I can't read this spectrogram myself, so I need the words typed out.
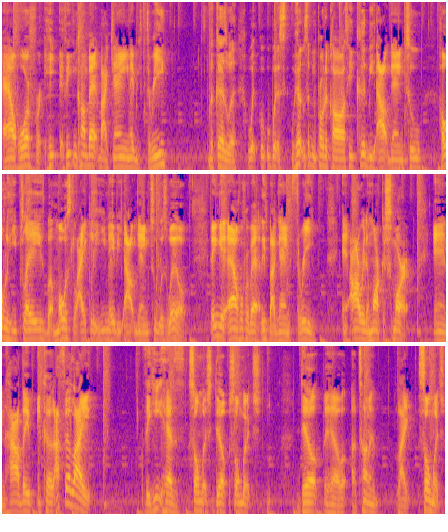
Al Horford, he if he can come back by game maybe three, because with with with, with Hilton setting protocols, he could be out game two. Hopefully he plays, but most likely he may be out game two as well. They can get Al Horford back at least by game three, and already the Marcus Smart and how they because I feel like the Heat has so much depth, so much depth. They have a ton of like so much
